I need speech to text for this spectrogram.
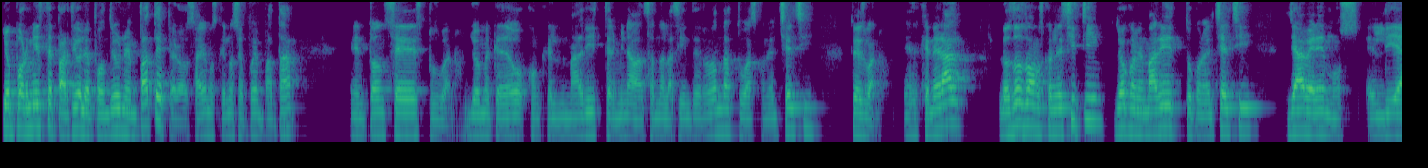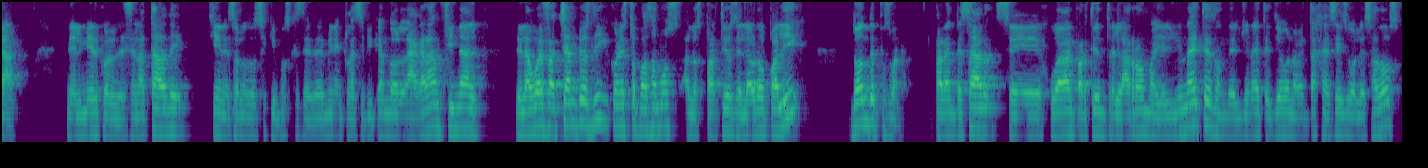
Yo por mí este partido le pondría un empate, pero sabemos que no se puede empatar. Entonces, pues bueno, yo me quedo con que el Madrid termina avanzando en la siguiente ronda, tú vas con el Chelsea. Entonces, bueno, en general, los dos vamos con el City, yo con el Madrid, tú con el Chelsea. Ya veremos el día del miércoles en la tarde quiénes son los dos equipos que se terminan clasificando la gran final de la UEFA Champions League. Con esto pasamos a los partidos de la Europa League, donde, pues bueno, para empezar, se jugará el partido entre la Roma y el United, donde el United lleva una ventaja de 6 goles a 2.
